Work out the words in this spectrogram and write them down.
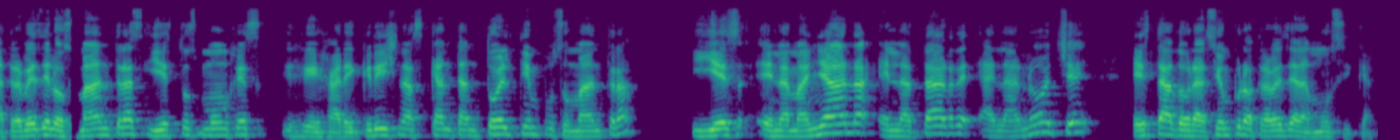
a través de los mantras. Y estos monjes eh, Hare Krishnas cantan todo el tiempo su mantra. Y es en la mañana, en la tarde, en la noche, esta adoración, pero a través de la música.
